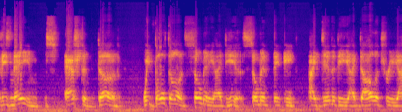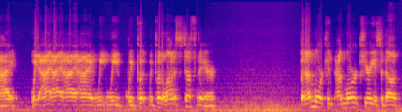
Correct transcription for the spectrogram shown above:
these names, Ashton, Doug, we bolt on so many ideas, so many identity, idolatry. I we I I I, I we, we we put we put a lot of stuff there. but I'm more con- I'm more curious about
